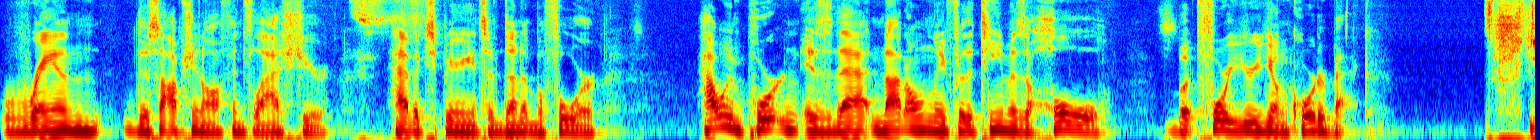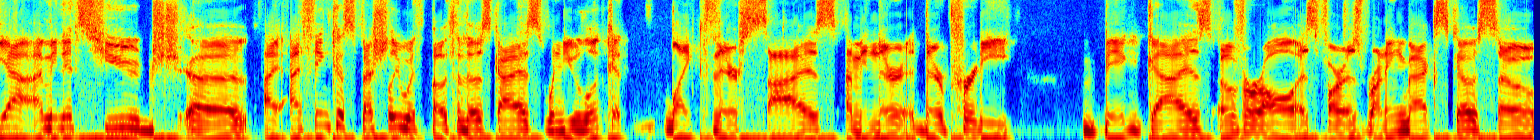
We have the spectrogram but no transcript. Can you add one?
ran this option offense last year, have experience, have done it before. How important is that not only for the team as a whole, but for your young quarterback? Yeah, I mean it's huge. Uh, I, I think especially with both of those guys, when you look at like their size, I mean they're they're pretty big guys overall as far as running backs go. So,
